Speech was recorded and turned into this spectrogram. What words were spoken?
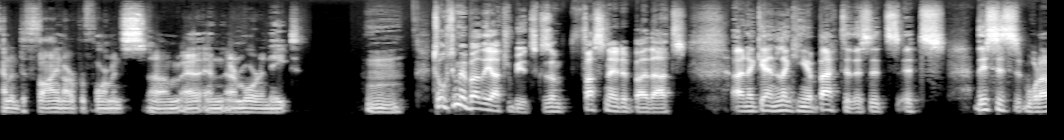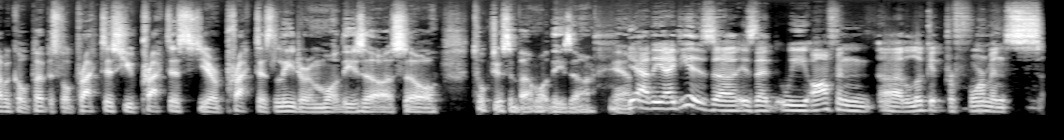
kind of define our performance um, and, and, are more innate. Mm. Talk to me about the attributes because I'm fascinated by that. And again, linking it back to this, it's it's this is what I would call purposeful practice. You practice, you're a practice leader in what these are. So, talk to us about what these are. Yeah, yeah. The idea is uh, is that we often uh, look at performance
